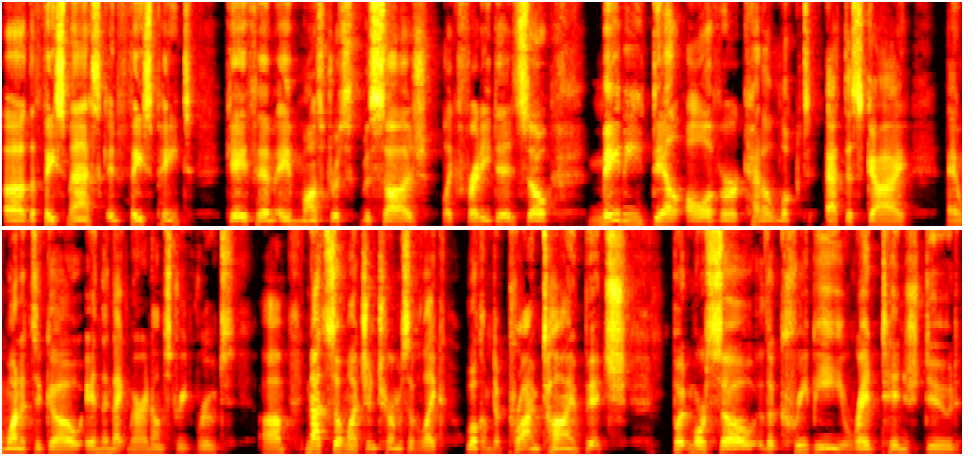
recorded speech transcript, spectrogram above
Uh, the face mask and face paint gave him a monstrous visage, like Freddy did. So maybe Dale Oliver kind of looked at this guy and wanted to go in the Nightmare on Elm Street route. Um, not so much in terms of like, welcome to prime time, bitch, but more so the creepy red tinged dude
